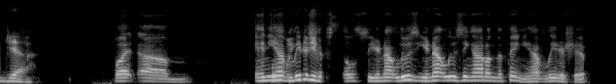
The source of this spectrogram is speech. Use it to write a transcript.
Yeah, But um and you Well, have we could leadership still, so you're not losing you're not losing out on the thing. You have leadership.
